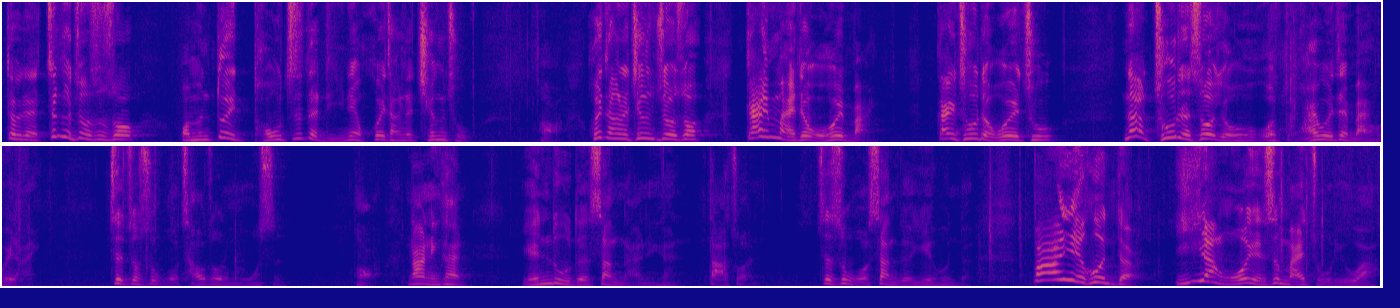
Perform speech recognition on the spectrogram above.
对不对？这个就是说，我们对投资的理念非常的清楚，好，非常的清楚，就是说该买的我会买，该出的我会出，那出的时候有我还会再买回来，这就是我操作的模式。好，那你看沿路的上来，你看大赚，这是我上个月份的，八月份的一样，我也是买主流啊，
